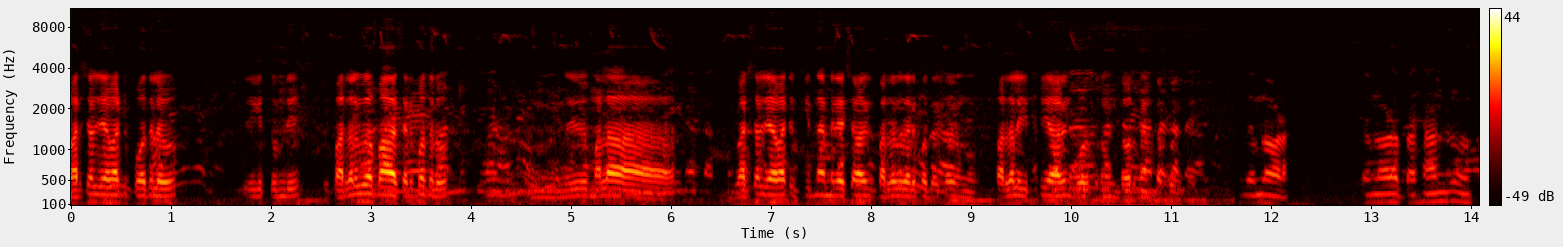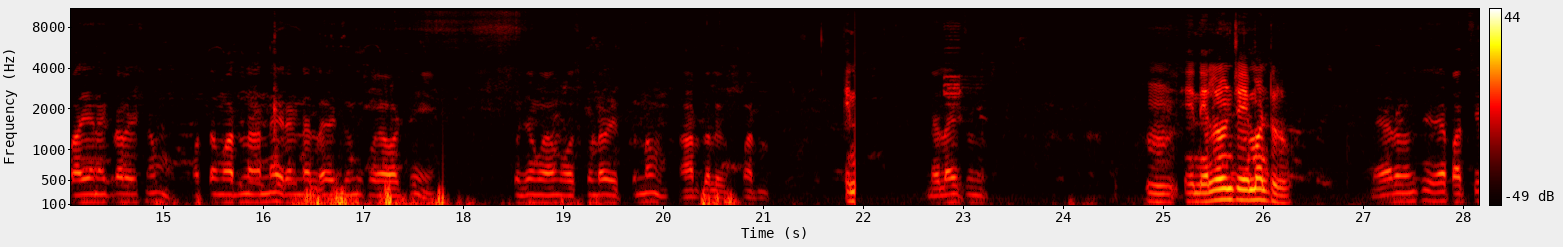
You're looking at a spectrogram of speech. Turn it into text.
వర్షాలు చేయబట్టి పోతలేవు. ఇది ఉంది పరదలు కూడా బాగా సరిపోతలేవు. మళ్ళా వర్షాలు చేయబట్టి కింద మీద వేసే వాళ్ళకి పరదలు సరిపోతారు పరదలు ఇప్పించాలని కోరుతున్నాం గవర్నమెంట్ వేములవాడ వేములవాడ ప్రశాంత్ పదిహేను ఎకరాలు వేసినాం. మొత్తం వడ్లు అన్నీ రెండు నెలలు అవుతుంది కాబట్టి కొంచెం కొంచెం మోసుకుంటా తెస్తున్నాం ఆడతలేవు వడ్లు. నెల అవుతుంది. ఈ నెల నుంచి ఏమంటారు నెల నుంచి పచ్చి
